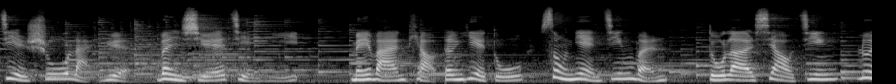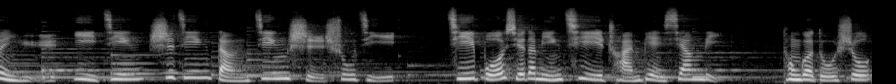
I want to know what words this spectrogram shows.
借书揽阅，问学解疑。每晚挑灯夜读，诵念经文，读了《孝经》《论语》《易经》《诗经》等经史书籍。其博学的名气传遍乡里。通过读书，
